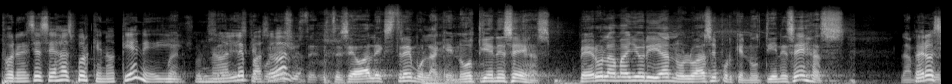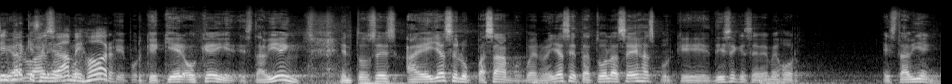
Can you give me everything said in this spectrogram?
ponerse cejas porque no tiene y no le pasó algo. Usted, se va al extremo, la que no tiene cejas, pero la mayoría no lo hace porque no tiene cejas. pero sí para que se le da mejor. Porque, porque, quiere, ok, está bien. Entonces a ella se lo pasamos. Bueno, ella se tatuó las cejas porque dice que se ve mejor. Está bien.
